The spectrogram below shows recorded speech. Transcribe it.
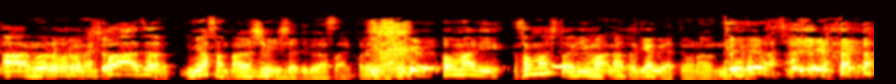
あ、ああ、なるほどね。俺からわあ、じゃあ、皆さん楽しみにしててください、これは。ほんまに、その人にまあなんかギャグやってもらうんで。最悪や。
